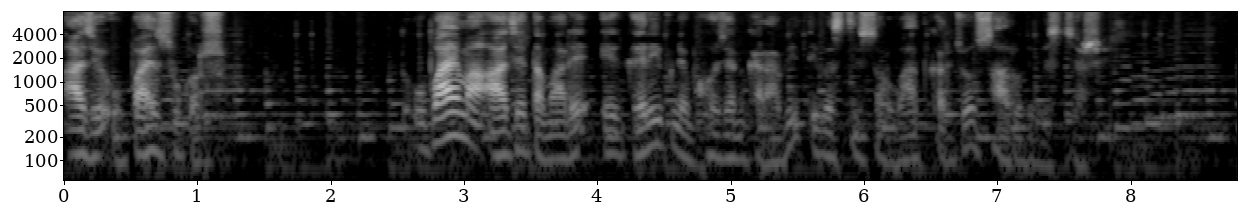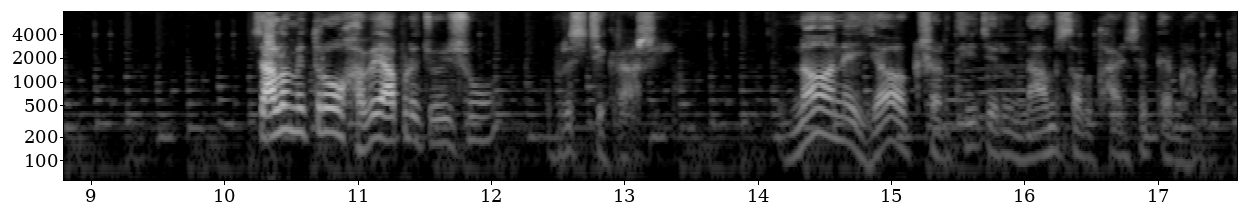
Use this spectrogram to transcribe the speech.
આજે ઉપાય શું કરશો? ઉપાયમાં આજે તમારે એ ગરીબને ભોજન કરાવી દિવસની શરૂઆત કરજો, સારો દિવસ જશે. ચાલો મિત્રો, હવે આપણે જોઈશું વૃશ્ચિક રાશિ. ન અને ય અક્ષરથી જેનું નામ શરૂ થાય છે તેમના માટે.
